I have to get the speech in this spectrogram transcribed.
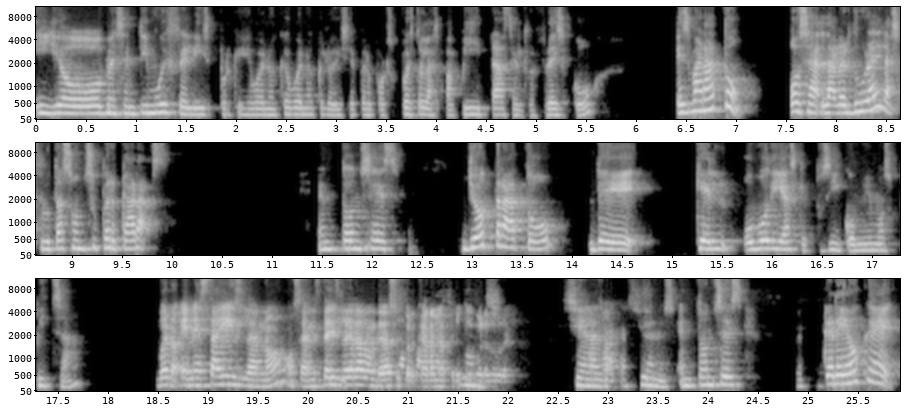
Y yo me sentí muy feliz porque dije, bueno, qué bueno que lo hice, pero por supuesto las papitas, el refresco, es barato. O sea, la verdura y las frutas son súper caras. Entonces, yo trato de que hubo días que pues sí comimos pizza. Bueno, en esta isla, ¿no? O sea, en esta isla era donde era súper cara la fruta y verdura. Sí, en las vacaciones. Entonces, creo que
